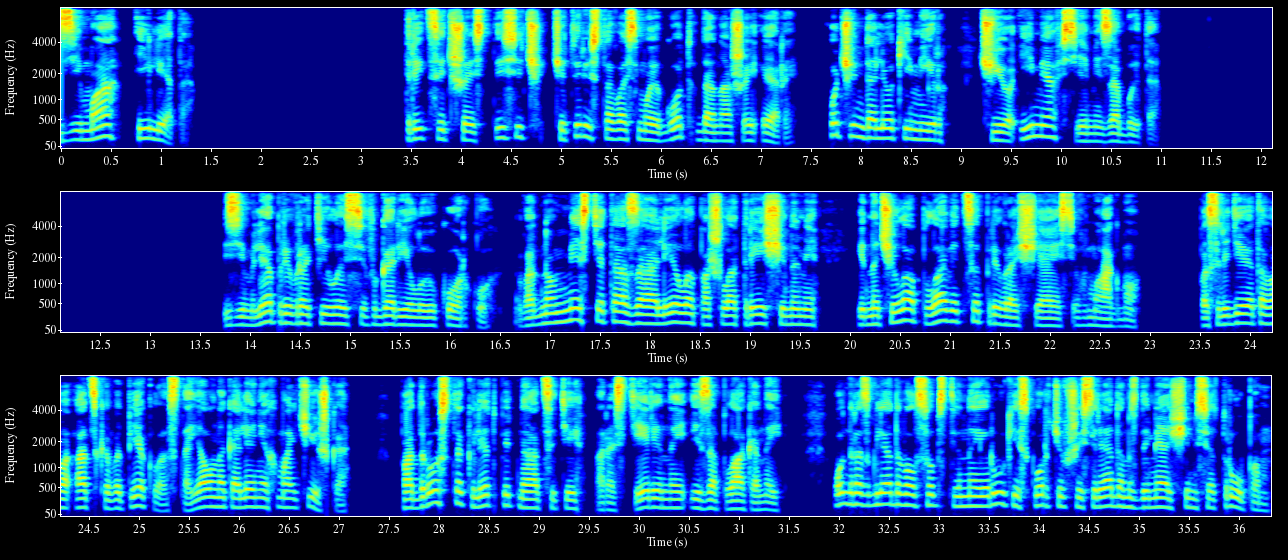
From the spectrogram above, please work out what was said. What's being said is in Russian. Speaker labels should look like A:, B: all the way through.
A: Зима и лето. 36 408 год до нашей эры. Очень далекий мир, чье имя всеми забыто. Земля превратилась в горелую корку. В одном месте та заолела, пошла трещинами и начала плавиться, превращаясь в магму. Посреди этого адского пекла стоял на коленях мальчишка. Подросток лет пятнадцати, растерянный и заплаканный. Он разглядывал собственные руки, скорчившись рядом с дымящимся трупом,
